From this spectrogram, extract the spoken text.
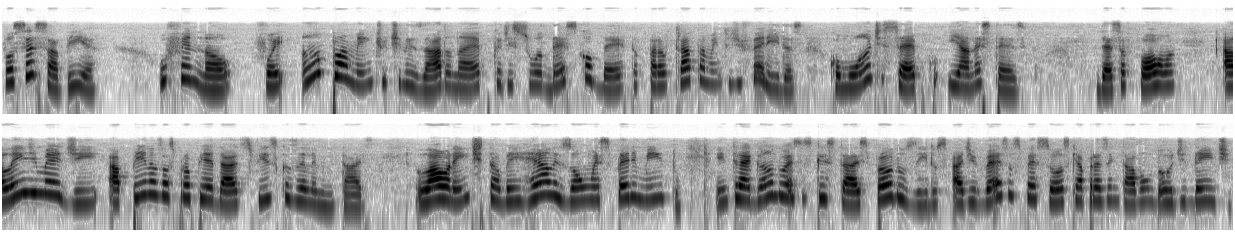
Você sabia? O fenol foi amplamente utilizado na época de sua descoberta para o tratamento de feridas, como antisséptico e anestésico. Dessa forma, além de medir apenas as propriedades físicas elementares, Laurent também realizou um experimento entregando esses cristais produzidos a diversas pessoas que apresentavam dor de dente,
